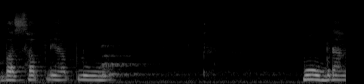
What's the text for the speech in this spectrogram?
ਬਸ ਆਪਣੇ ਆਪ ਨੂੰ ਮੂੰਹ ਬਣਾ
